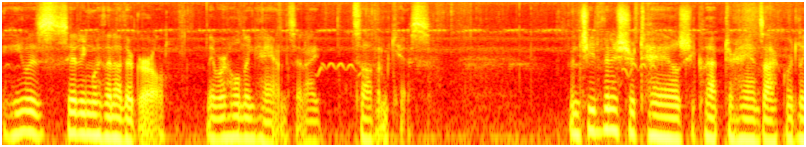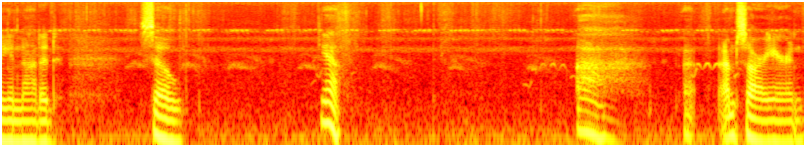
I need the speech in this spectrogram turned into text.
he was sitting with another girl. They were holding hands, and I saw them kiss. When she'd finished her tale, she clapped her hands awkwardly and nodded. So, yeah, Ah, uh, I'm sorry, Erin.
